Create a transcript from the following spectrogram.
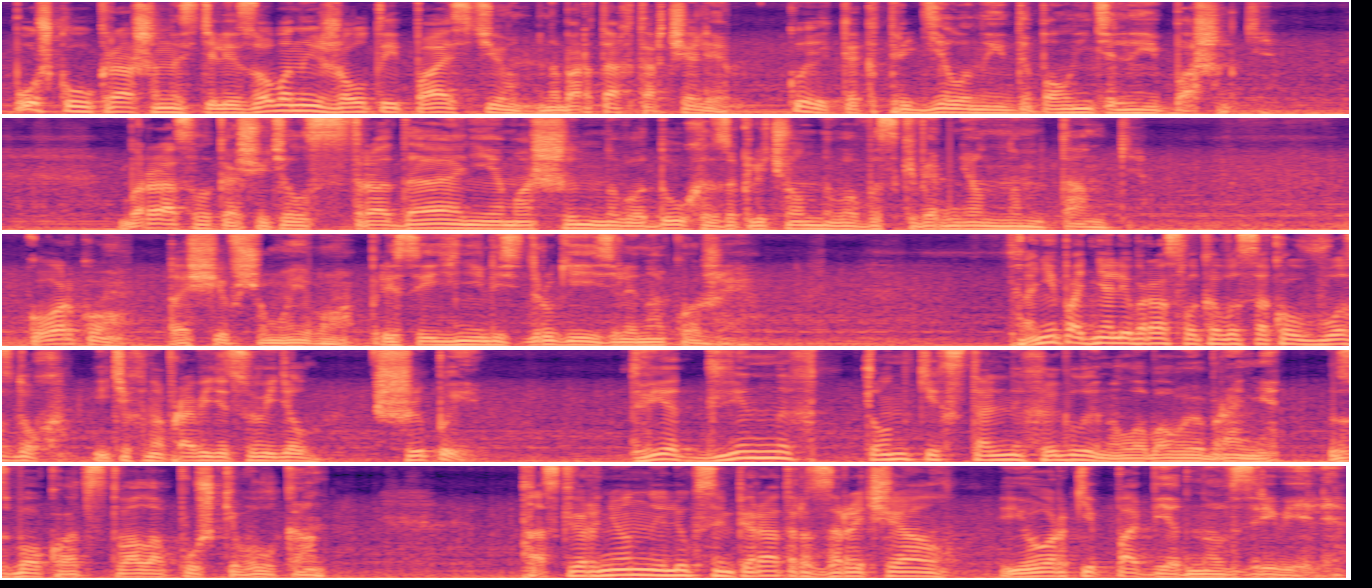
Пушка украшена стилизованной желтой пастью, на бортах торчали кое-как приделанные дополнительные башенки. Браслок ощутил страдания машинного духа, заключенного в оскверненном танке. К орку, тащившему его, присоединились другие зеленокожие. Они подняли Браслока высоко в воздух, и технопровидец увидел шипы. Две длинных тонких стальных иглы на лобовой броне, сбоку от ствола пушки «Вулкан». Оскверненный люкс-император зарычал, и орки победно взревели.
